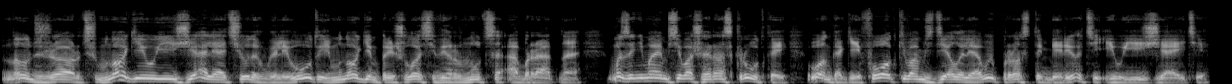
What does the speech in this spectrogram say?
«Ну, Джордж, многие уезжали отсюда в Голливуд, и многим пришлось вернуться обратно. Мы занимаемся вашей раскруткой. Вон какие фотки вам сделали, а вы просто берете и уезжаете».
